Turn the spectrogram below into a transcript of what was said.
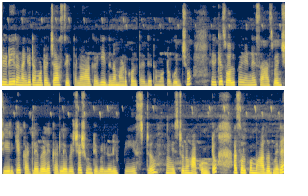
ದಿಢೀರ ನನಗೆ ಟೊಮೊಟೊ ಜಾಸ್ತಿ ಇತ್ತಲ್ಲ, ಹಾಗಾಗಿ ಇದನ್ನು ಮಾಡ್ಕೊಳ್ತಾ ಇದ್ದೆ ಟೊಮೊಟೊ ಗೊಜ್ಜು. ಇದಕ್ಕೆ ಸ್ವಲ್ಪ ಎಣ್ಣೆ, ಸಾಸಿವೆ, ಜೀರಿಗೆ, ಕಡಲೆಬೇಳೆ, ಕಡಲೆಬೀಜ, ಶುಂಠಿ, ಬೆಳ್ಳುಳ್ಳಿ ಪೇಸ್ಟ್ ಇಷ್ಟನ್ನು ಹಾಕೊಂಡ್ಬಿಟ್ಟು ಅದು ಸ್ವಲ್ಪ ಮಾಗಿದ್ಮೇಲೆ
